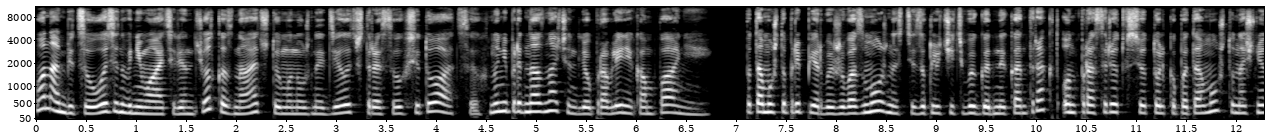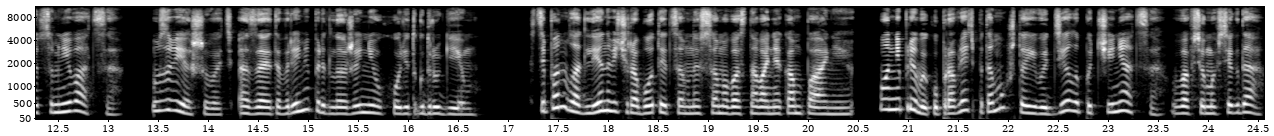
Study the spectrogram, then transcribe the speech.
Он амбициозен, внимателен, четко знает, что ему нужно делать в стрессовых ситуациях, но не предназначен для управления компанией. Потому что при первой же возможности заключить выгодный контракт он просрет все только потому, что начнет сомневаться, взвешивать, а за это время предложение уходит к другим. Степан Владленович работает со мной с самого основания компании. Он не привык управлять, потому что его дело подчиняться во всем и всегда.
